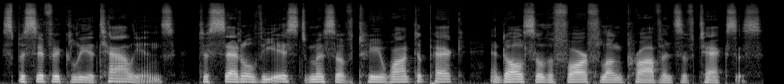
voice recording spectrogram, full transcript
specifically Italians, to settle the isthmus of Tehuantepec and also the far flung province of Texas.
